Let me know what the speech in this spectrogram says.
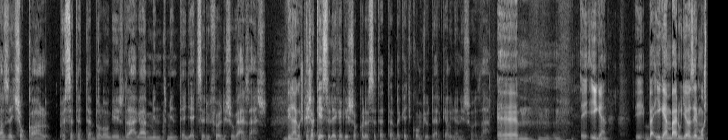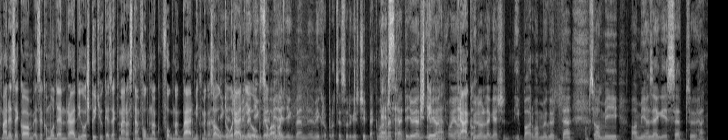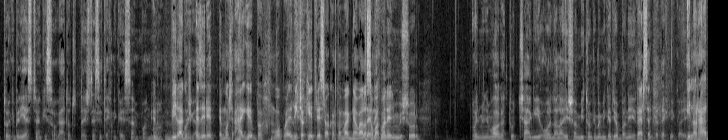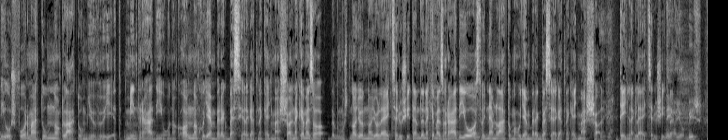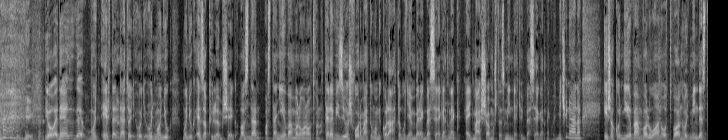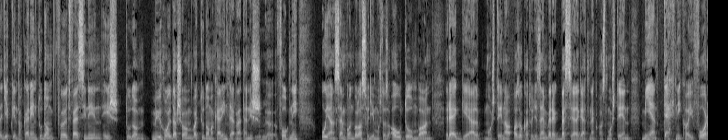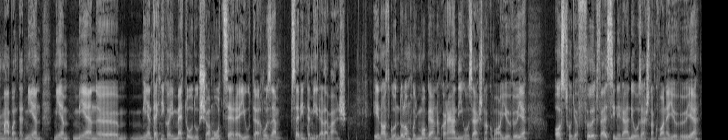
az egy sokkal összetettebb dolog és drágább, mint, mint egy egyszerű földi sugárzás. Világos. És a készülékek is sokkal összetettebbek, egy komputer kell ugyanis hozzá. I- igen. Igen, bár ugye azért most már ezek a, ezek a modern rádiós kütyük, ezek már aztán fognak, fognak bármit, meg az hát Igen, autórádiók, mindegyikben, szóval, hogy mindegyikben mikroprocesszorok és csipek vannak, Persze, tehát egy olyan, stimmel, olyan, olyan drága. különleges ipar van mögötte, Abszolút. ami, ami az egészet hát tulajdonképpen ijesztően kiszolgáltatotta és teszi technikai szempontból. világos. Igen. Ezért most, hát, eddig csak két részre akartam vágni a De ennek válaszomat. van egy műsor, hogy mondjam, hallgatottsági oldala is, ami tulajdonképpen minket jobban ér, Persze. mint a technikai. Én a rádiós formátumnak látom jövőjét, mint rádiónak. Annak, hogy emberek beszélgetnek egymással. Nekem ez a, most nagyon-nagyon leegyszerűsítem, de nekem ez a rádió, az, hogy nem látom, ahogy emberek beszélgetnek egymással. Igen. Tényleg leegyszerűsítve. Néha jobb is. Igen. Jó, de, de hogy érted, tehát, hogy, hogy, Mhm. hogy mondjuk, mondjuk ez a különbség. Aztán, aztán nyilvánvalóan ott van a televíziós formátum, amikor látom, hogy emberek beszélgetnek Mhm. egymással, most ez mindegy, hogy beszélgetnek, vagy mit csinálnak, és akkor nyilvánvalóan ott van, hogy mindezt egyébként akár én tudom földfelszínén is, tudom műholdason, vagy tudom akár interneten is ö, fogni, olyan szempontból az, hogy én most az autómban reggel most én a- azokat, hogy az emberek beszélgetnek, azt most én milyen technikai formában, tehát milyen, milyen, milyen, ö, milyen technikai metódussal, módszerrel jut el hozzám, szerintem irreleváns. Én azt gondolom, hogy magának a rádiózásnak van jövője, azt, hogy a földfelszíni rádiózásnak van-e jövője,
